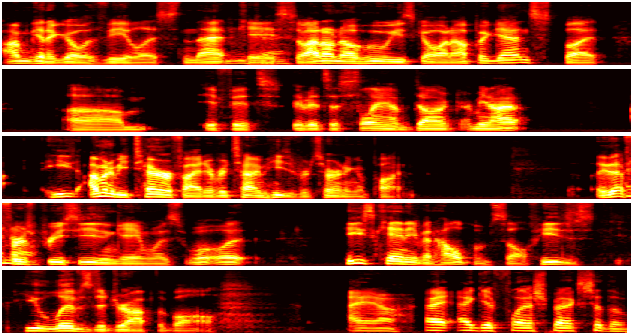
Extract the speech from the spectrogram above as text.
I'm gonna go with Velus in that Okay. case. So I don't know who he's going up against, but um, if it's if it's a slam dunk, I mean, I he I'm gonna be terrified every time he's returning a punt. Like that I first know. preseason game was what, what he's can't even help himself. He just he lives to drop the ball. I know. I, I get flashbacks to the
